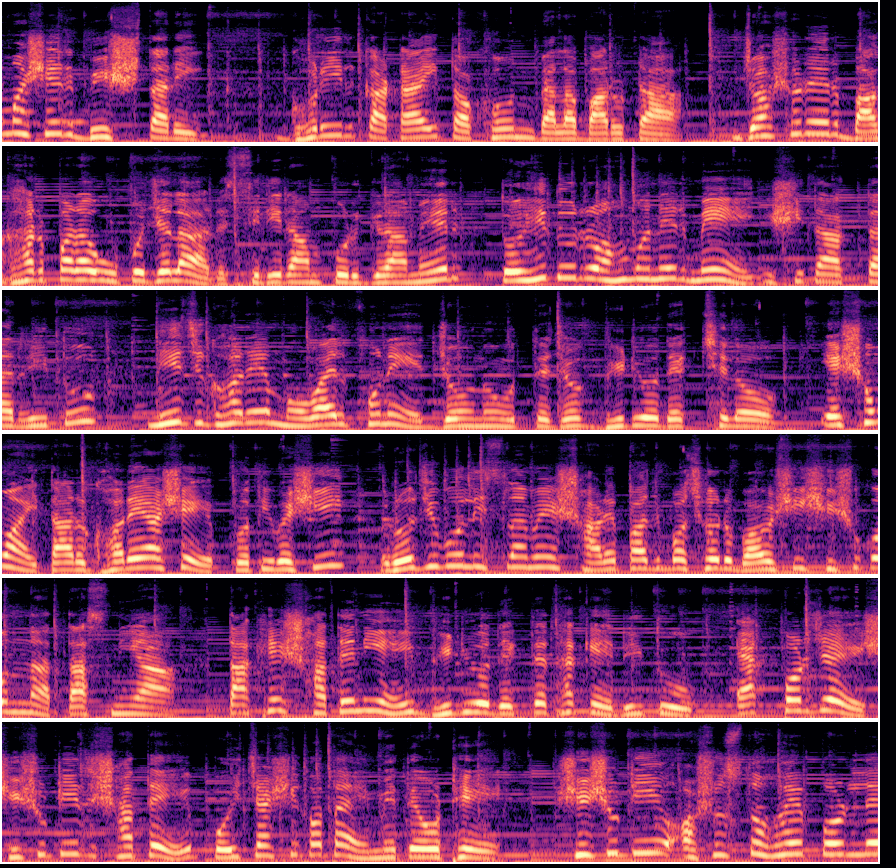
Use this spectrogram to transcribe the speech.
মাসের বিশ তারিখ, ঘড়ির কাটায় তখন বেলা বারোটা। যশোরের বাঘারপাড়া উপজেলার শ্রীরামপুর গ্রামের তহিদুর রহমানের মেয়ে ঈশিতা আক্তার ঋতু নিজ ঘরে মোবাইল ফোনে যৌন উত্তেজক ভিডিও দেখছিল। এ সময় তার ঘরে আসে প্রতিবেশী রজিবুল ইসলামের সাড়ে পাঁচ বছর বয়সী শিশুকন্যা তাসনিয়া। তাকে সাথে নিয়েই ভিডিও দেখতে থাকে ঋতু। এক পর্যায়ে শিশুটির সাথে পৈচাসিকতায় মেতে ওঠে। শিশুটি অসুস্থ হয়ে পড়লে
